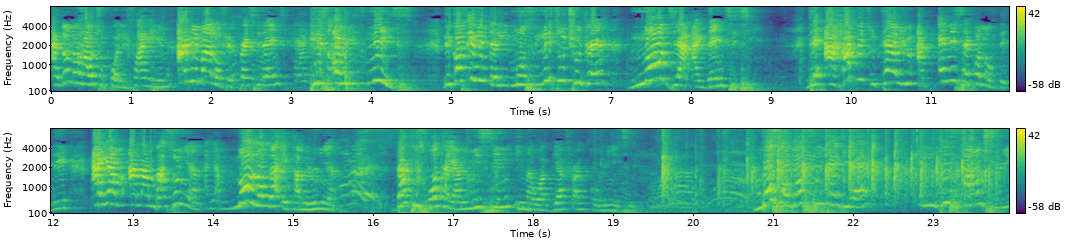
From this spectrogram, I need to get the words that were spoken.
I don't know how to qualify him, animal of a president, he's on his knees because even the most little children know their identity. They are happy to tell you at any second of the day, I am an Ambazonian, I am no longer a Cameroonian. That is what I am missing in our Biafran community. Most of us seated here in this country,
